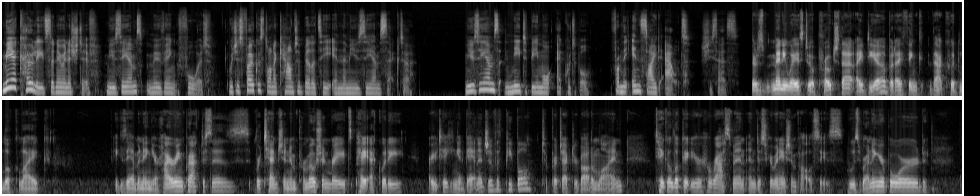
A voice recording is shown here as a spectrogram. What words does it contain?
Mia co leads the new initiative, Museums Moving Forward, which is focused on accountability in the museum sector. Museums need to be more equitable from the inside out, she says. There's many ways to approach that idea, but I think that could look like examining your hiring practices, retention and promotion rates, pay equity. Are you taking advantage of people to protect your bottom line? Take a look at your harassment and discrimination policies. Who's running your board?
